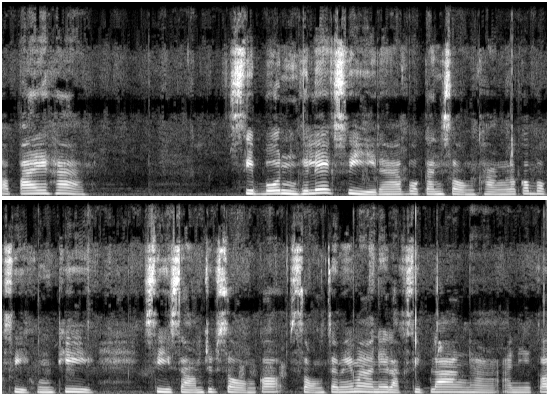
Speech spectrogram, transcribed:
ต่อไปค่ะสิบบนคือเลขสี่นะคะบวกกันสองครั้ง แล้วก็บวกสี่คงที่สี่สามสิบสองก็สองจะไม่มาในหลักสิบล่างนะคะอันนี้ก็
